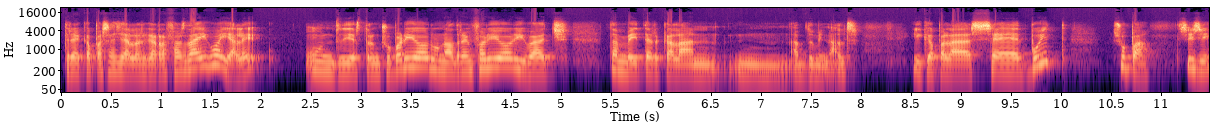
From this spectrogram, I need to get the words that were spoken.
Trec a passejar les garrafes d'aigua i ale, uns dies tronc superior, un altre inferior i vaig també intercalant mm, abdominals. I cap a les 7-8, sopar. Sí, sí,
